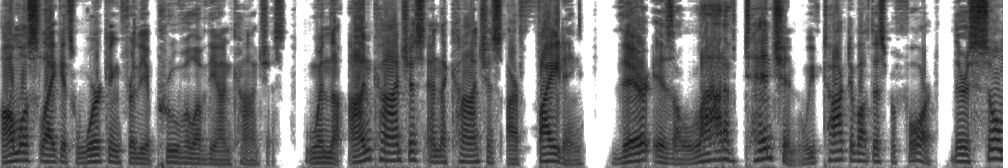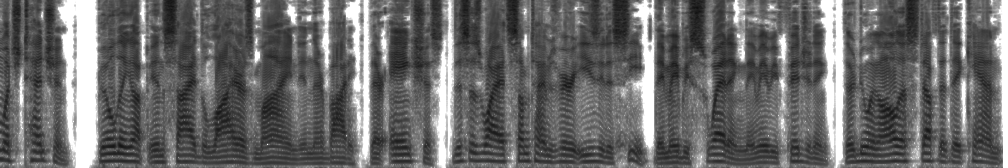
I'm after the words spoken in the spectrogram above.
almost like it's working for the approval of the unconscious. When the unconscious and the conscious are fighting, there is a lot of tension. We've talked about this before. There's so much tension building up inside the liar's mind in their body. They're anxious. This is why it's sometimes very easy to see. They may be sweating. They may be fidgeting. They're doing all this stuff that they can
